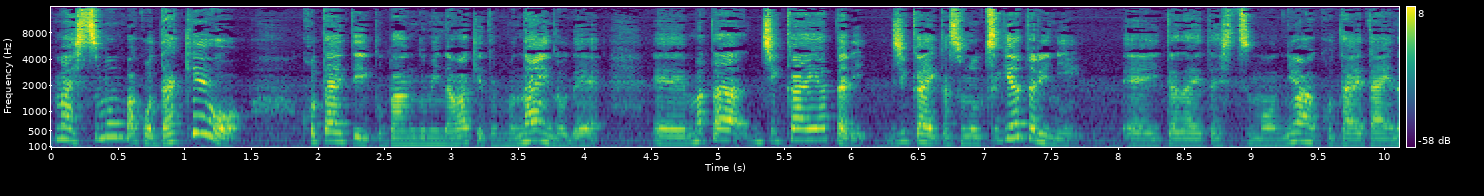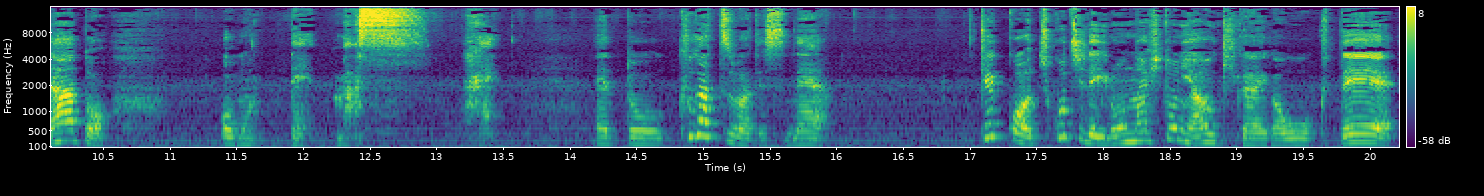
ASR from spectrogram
まあ質問箱だけを答えていく番組なわけでもないので、えーまた次回あたり、次回かその次あたりに、えーいただいた質問には答えたいなと思ってます。はい。えっと、9月はですね、結構あちこちでいろんな人に会う機会が多くて、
